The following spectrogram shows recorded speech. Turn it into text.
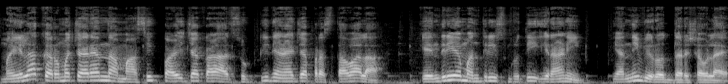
महिला कर्मचाऱ्यांना मासिक पाळीच्या काळात सुट्टी देण्याच्या प्रस्तावाला केंद्रीय मंत्री स्मृती इराणी यांनी विरोध दर्शवलाय.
